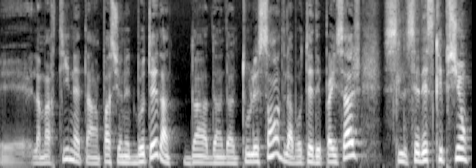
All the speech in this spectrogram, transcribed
Et Lamartine est un passionné de beauté dans, dans tous les sens, de la beauté des paysages. Ses descriptions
